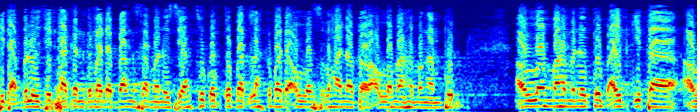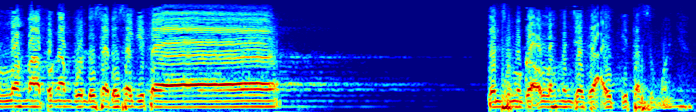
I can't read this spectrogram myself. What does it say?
Tidak perlu ceritakan kepada bangsa manusia. Cukup tobatlah kepada Allah subhanahu wa ta'ala. Allah maha mengampun. Allah maha menutup aib kita. Allah maha pengampun dosa-dosa kita. Semoga Allah menjaga aib kita semuanya.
